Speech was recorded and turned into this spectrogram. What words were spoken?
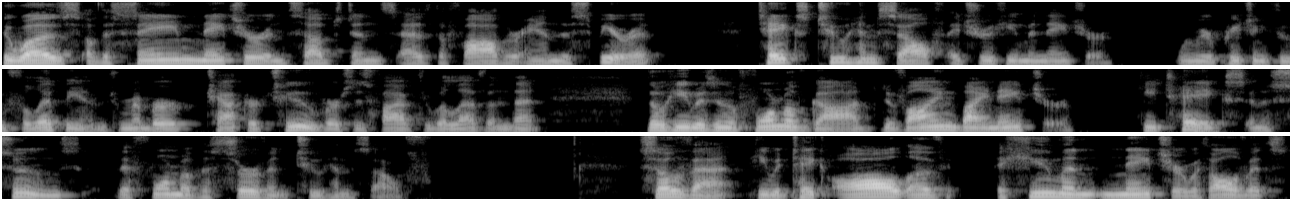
who was of the same nature and substance as the Father and the Spirit, takes to himself a true human nature. When we were preaching through Philippians, remember chapter 2, verses 5 through 11, that though he was in the form of God, divine by nature, he takes and assumes the form of a servant to himself, so that he would take all of human nature with all of its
